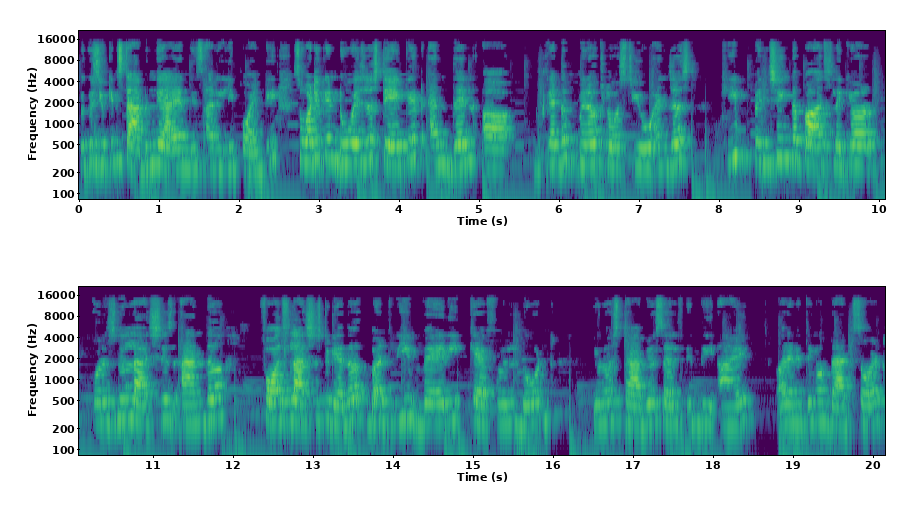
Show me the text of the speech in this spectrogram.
because you can stab in the eye and these are really pointy. So what you can do is just take it and then uh, get the mirror close to you and just keep pinching the parts like your original lashes and the false lashes together but be very careful. Don't you know stab yourself in the eye or anything of that sort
